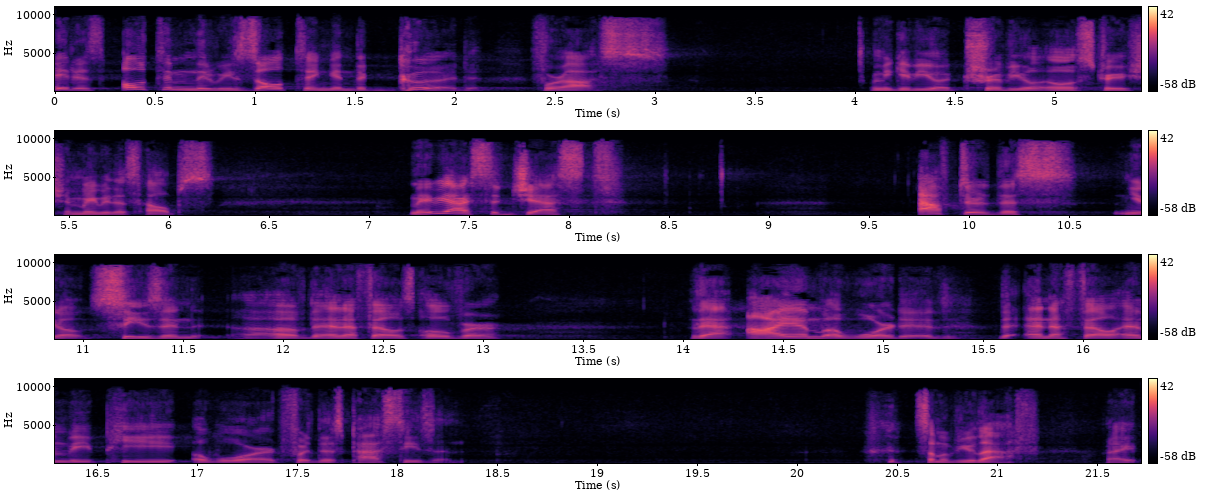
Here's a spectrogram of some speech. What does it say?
it is ultimately resulting in the good for us. Let me give you a trivial illustration. Maybe this helps. Maybe I suggest after this you know, season of the NFL is over that I am awarded the NFL MVP award for this past season. Some of you laugh, right?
